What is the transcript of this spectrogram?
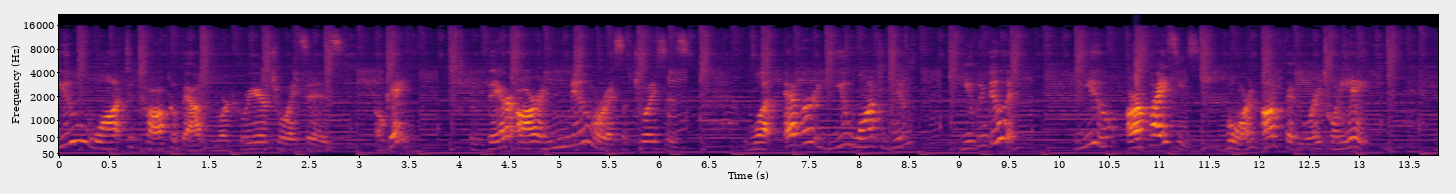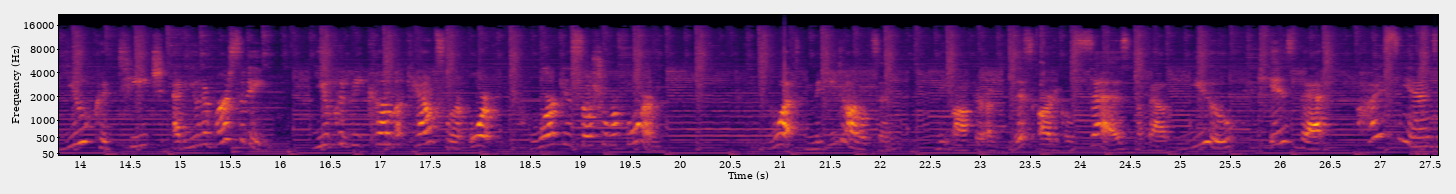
you want to talk about your career choices. Okay, there are numerous of choices. Whatever you want to do, you can do it. You are a Pisces, born on February 28th. You could teach at a university you could become a counselor or work in social reform. What Mickey Donaldson, the author of this article, says about you is that Pisceans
